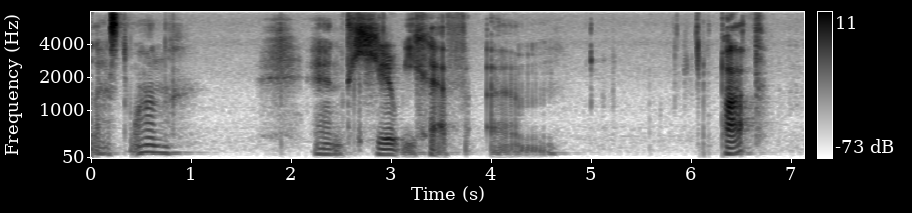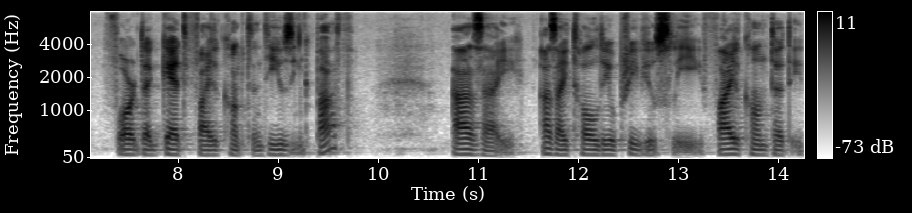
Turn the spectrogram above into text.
Last one. And here we have um, path for the get file content using path. As I as I told you previously, file content, it,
